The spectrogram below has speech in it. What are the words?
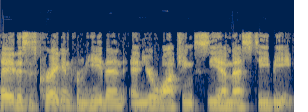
Hey, this is Kragen from Heathen, and you're watching CMS TV.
